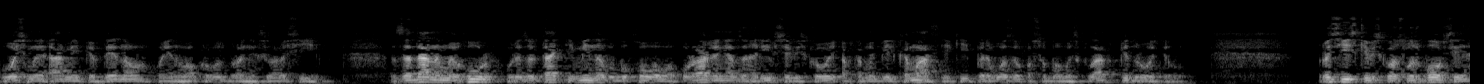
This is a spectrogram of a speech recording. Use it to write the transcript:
8-ї армії Південного воєнного округу Збройних сил Росії. За даними ГУР, у результаті мінно-вибухового ураження загорівся військовий автомобіль КАМАЗ, який перевозив особовий склад підрозділу. Російські військовослужбовці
